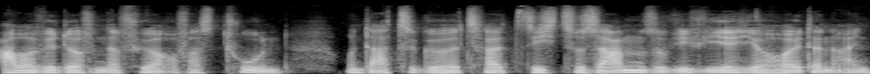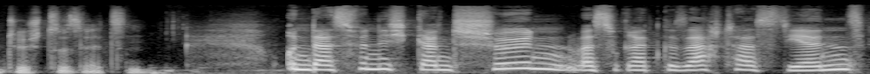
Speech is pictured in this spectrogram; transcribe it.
aber wir dürfen dafür auch was tun. Und dazu gehört es halt, sich zusammen, so wie wir hier heute an einen Tisch zu setzen. Und das finde ich ganz schön, was du gerade gesagt hast, Jens.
